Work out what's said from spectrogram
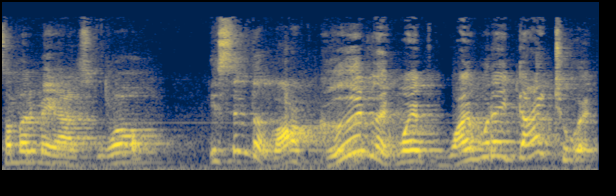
Somebody may ask, well, isn't the law good? Like, why, why would I die to it?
